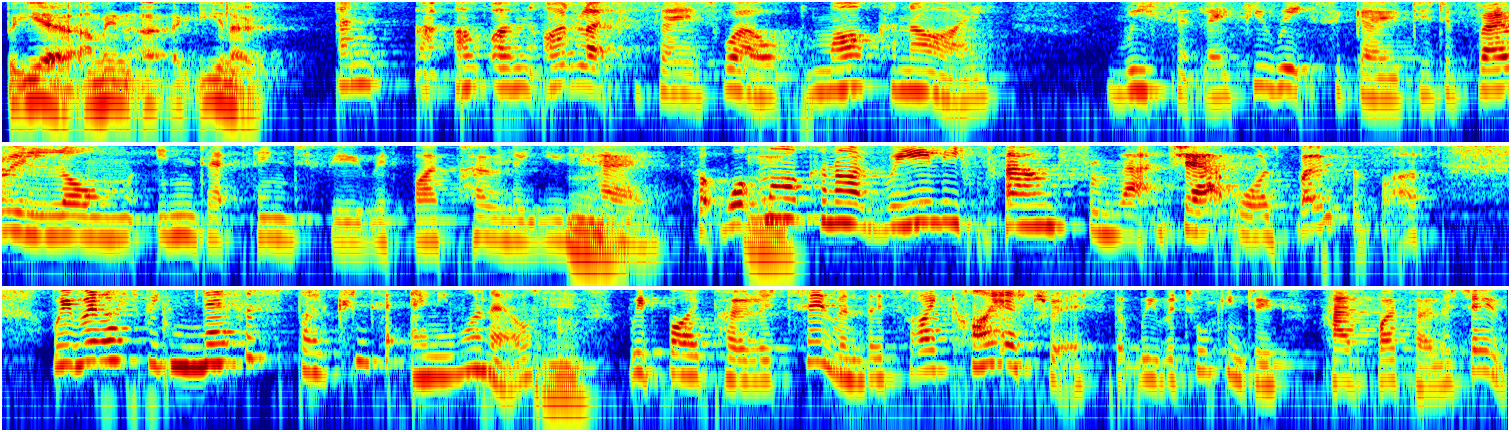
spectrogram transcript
but yeah, I mean, uh, you know, and, uh, and I'd like to say as well, Mark and I recently, a few weeks ago, did a very long, in depth interview with Bipolar UK. Mm. But what mm. Mark and I really found from that chat was both of us. We realised we'd never spoken to anyone else mm. with bipolar 2, and the psychiatrist that we were talking to has bipolar 2.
